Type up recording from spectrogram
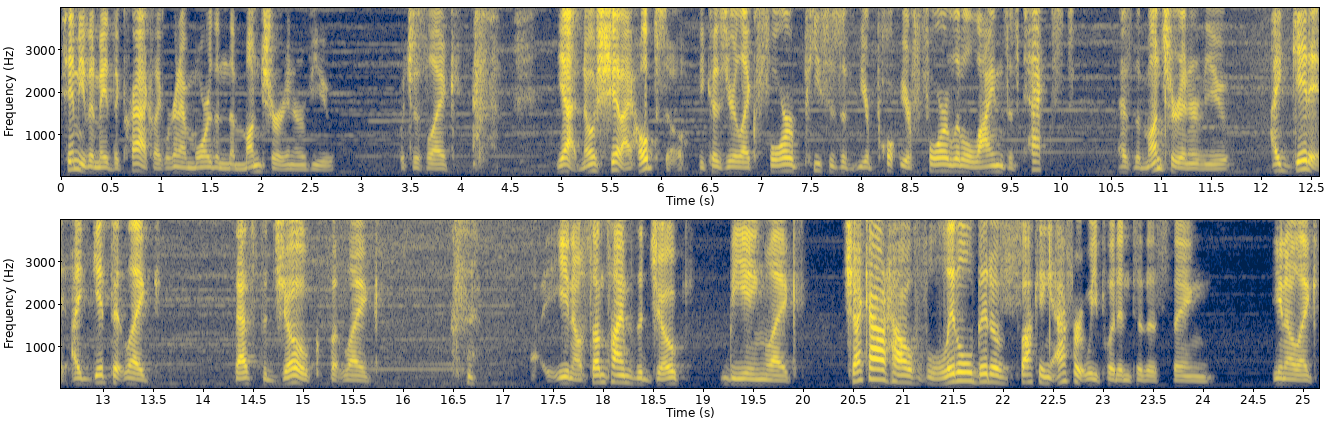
Tim even made the crack like we're gonna have more than the Muncher interview, which is like, yeah, no shit. I hope so because you're like four pieces of your your four little lines of text as the Muncher interview. I get it. I get that like that's the joke, but like, you know, sometimes the joke being like, check out how little bit of fucking effort we put into this thing. You know, like,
